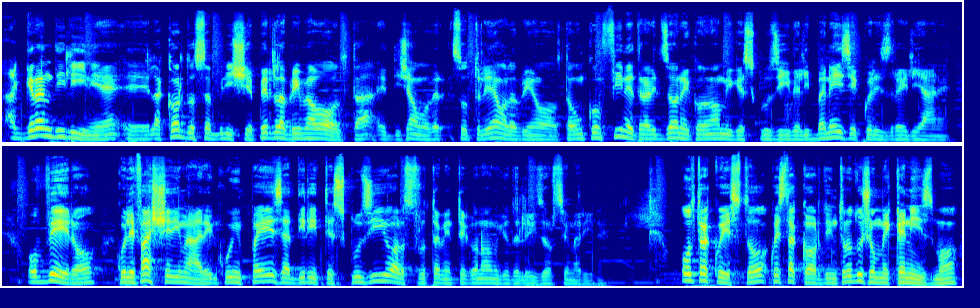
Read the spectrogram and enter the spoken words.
A grandi linee eh, l'accordo stabilisce per la prima volta, e diciamo per, sottolineiamo la prima volta, un confine tra le zone economiche esclusive libanesi e quelle israeliane ovvero quelle fasce di mare in cui un paese ha diritto esclusivo allo sfruttamento economico delle risorse marine. Oltre a questo, questo accordo introduce un meccanismo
